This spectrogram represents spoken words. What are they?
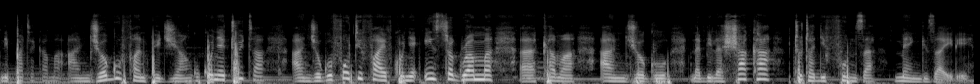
nipate kama anjogu fanpage yangu. Kwenye twitter anjogu 45 kwenye instagram uh, kama Njogu, na bila shaka tutajifunza mengi zaidi.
